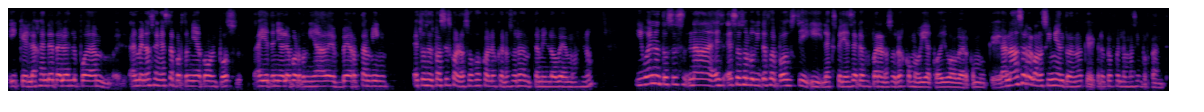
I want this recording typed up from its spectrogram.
y que la gente tal vez lo pueda, al menos en esta oportunidad como el post, haya tenido la oportunidad de ver también estos espacios con los ojos con los que nosotros también lo vemos, ¿no? Y bueno, entonces, nada, eso es un poquito fue post y, la experiencia que fue para nosotros como vía código, ver, como que ganado ese reconocimiento, ¿no? Que creo que fue lo más importante.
